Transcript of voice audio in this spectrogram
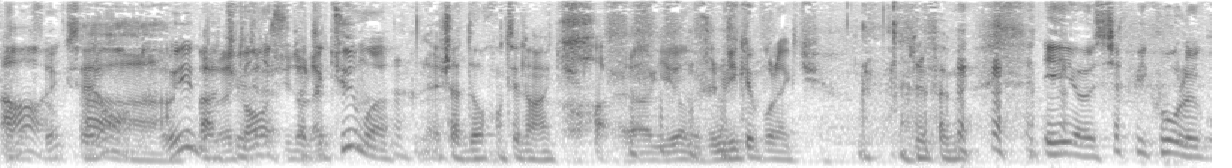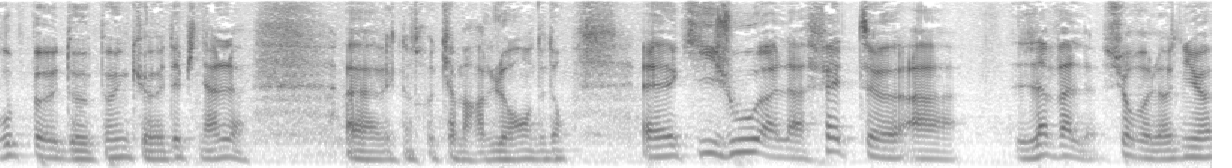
Ah, excellent. Ah, oui, bah, Bah, tu- attends, je suis dans l'actu, moi. J'adore quand t'es dans l'actu. Oh, Guillaume, je ne vis que pour l'actu. le fameux. Et euh, Circuit Court, le groupe de punk d'Épinal, euh, avec notre camarade Laurent dedans, euh, qui joue à la fête à Laval-sur-Vologne.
